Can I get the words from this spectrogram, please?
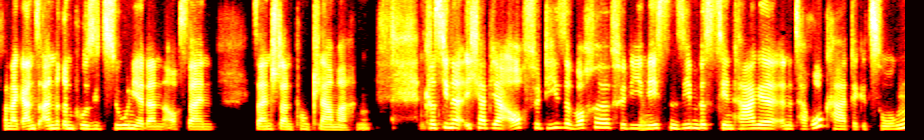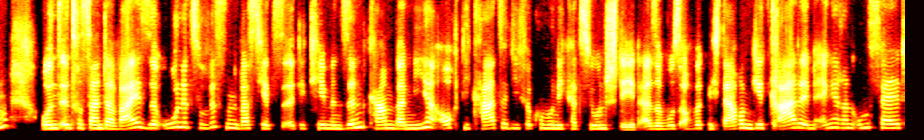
von einer ganz anderen Position ja dann auch sein, seinen Standpunkt klar machen. Christina, ich habe ja auch für diese Woche, für die nächsten sieben bis zehn Tage eine Tarotkarte gezogen. Und interessanterweise, ohne zu wissen, was jetzt äh, die Themen sind, kam bei mir auch die Karte, die für Kommunikation steht. Also wo es auch wirklich darum geht, gerade im engeren Umfeld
